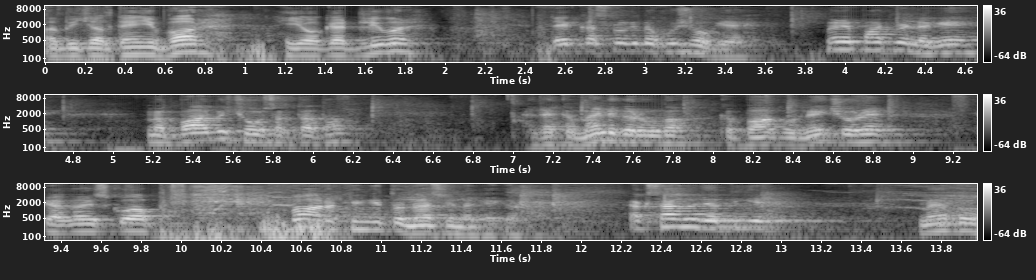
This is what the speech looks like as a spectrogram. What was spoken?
अभी चलते हैं जी बाहर ये हो गया डिलीवर देख कस्टमर कितना खुश हो गया है। मेरे अपार्टमेंट लगे, मैं बाहर भी छोड़ सकता था। रेकमेंड करूँगा कि बाहर को नहीं छोड़ें, कि अगर इसको आप बाहर रखेंगे तो नैसी लगेगा। एक्साइज हो जाती है। मैं तो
